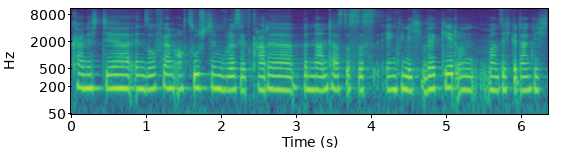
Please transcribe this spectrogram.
kann ich dir insofern auch zustimmen, wo du das jetzt gerade benannt hast, dass das irgendwie nicht weggeht und man sich gedanklich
